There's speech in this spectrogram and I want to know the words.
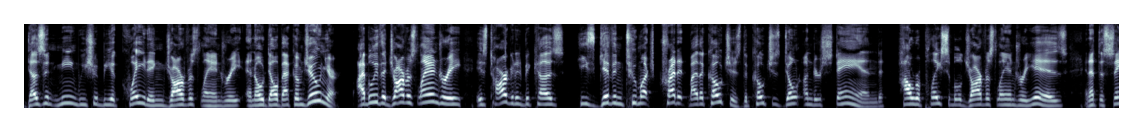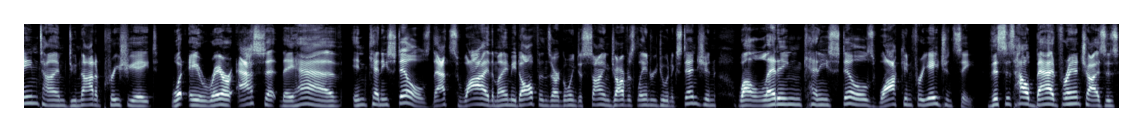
doesn't mean we should be equating Jarvis Landry and Odell Beckham Jr. I believe that Jarvis Landry is targeted because he's given too much credit by the coaches. The coaches don't understand how replaceable Jarvis Landry is, and at the same time, do not appreciate what a rare asset they have in Kenny Stills. That's why the Miami Dolphins are going to sign Jarvis Landry to an extension while letting Kenny Stills walk in free agency. This is how bad franchises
